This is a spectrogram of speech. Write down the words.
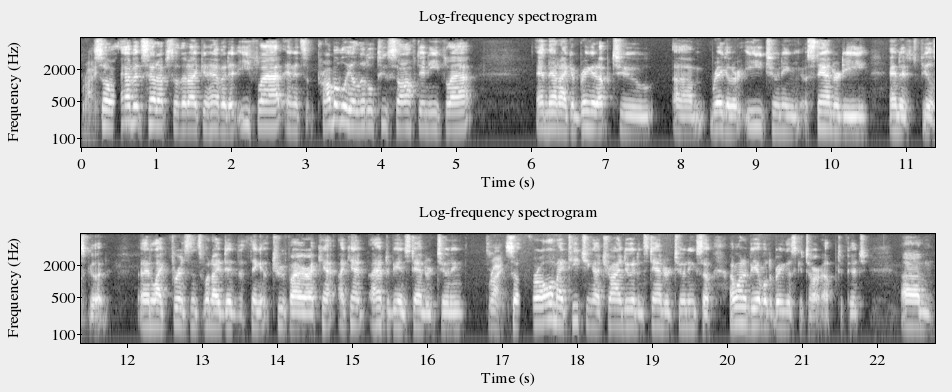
Right. So I have it set up so that I can have it at E flat, and it's probably a little too soft in E flat, and then I can bring it up to um, regular E tuning, a standard E, and it feels good. And like for instance, when I did the thing at TrueFire, I can't, I can't, I have to be in standard tuning. Right. So for all my teaching, I try and do it in standard tuning. So I want to be able to bring this guitar up to pitch. Um,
